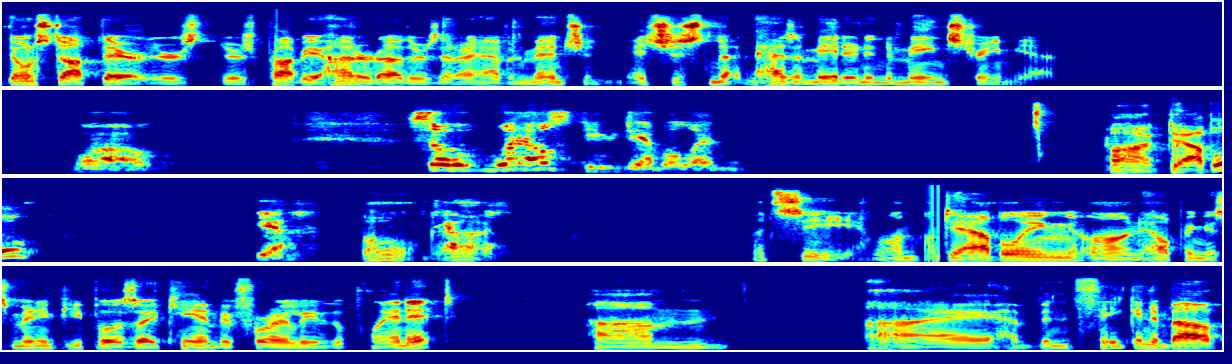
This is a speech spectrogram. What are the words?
don't stop there. There's there's probably a hundred others that I haven't mentioned. It's just not, hasn't made it into mainstream yet. Wow. So what else do you dabble in? Uh, dabble? Yeah. Oh God. Dabble. Let's see. I'm dabbling on helping as many people as I can before I leave the planet. Um, I have been thinking about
